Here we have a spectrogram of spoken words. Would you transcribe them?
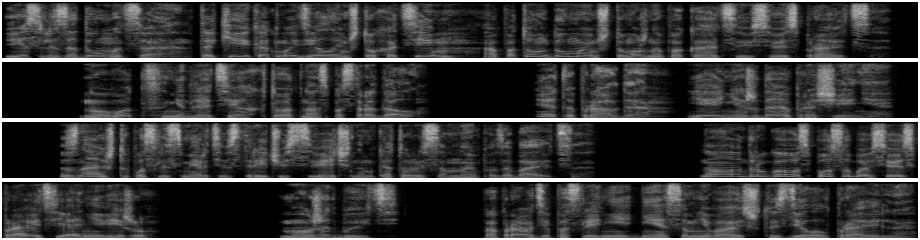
Если задуматься, такие, как мы, делаем, что хотим, а потом думаем, что можно покаяться и все исправиться. Но вот не для тех, кто от нас пострадал. Это правда. Я и не ожидаю прощения. Знаю, что после смерти встречусь с Вечным, который со мной позабавится. Но другого способа все исправить я не вижу. Может быть. По правде, последние дни я сомневаюсь, что сделал правильно.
